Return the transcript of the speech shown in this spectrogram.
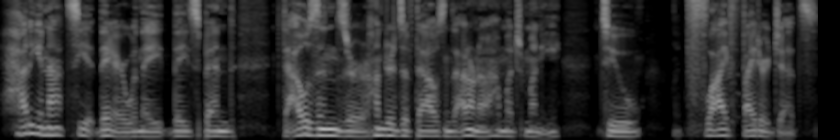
how do you not see it there when they, they spend thousands or hundreds of thousands, I don't know how much money, to fly fighter jets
